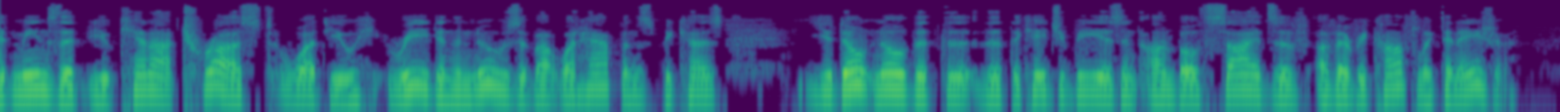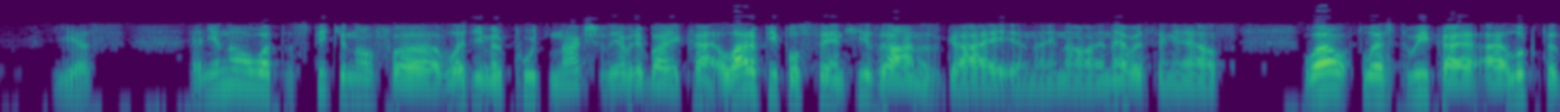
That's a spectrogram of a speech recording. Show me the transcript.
it means that you cannot trust what you he- read in the news about what happens because you don't know that the that the KGB isn't on both sides of, of every conflict in Asia. Yes. And you know what? Speaking of uh, Vladimir Putin, actually, everybody, a lot of people saying he's an honest guy, and you know, and everything else. Well, last week I, I looked at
